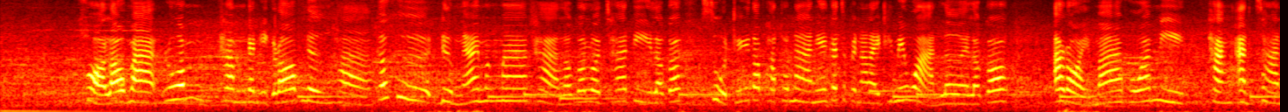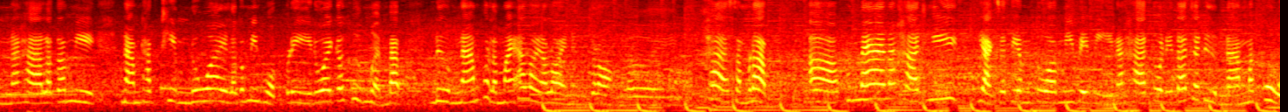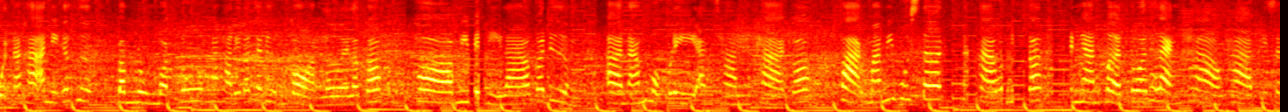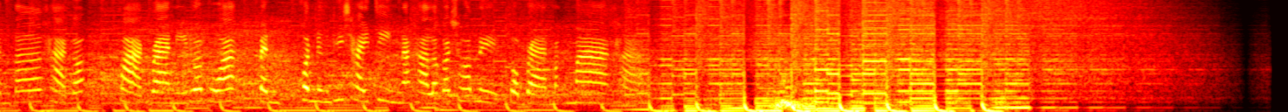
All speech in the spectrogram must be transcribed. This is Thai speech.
ขอเรามาร่วมทำกันอีกรอบหนึ่งค่ะ ก็คือดื่มง่ายมากๆค่ะ แล้วก็รสชาติดี แล้วก็สูตรที่ตาพัฒนาเนี่ยก็จะเป็นอะไรที่ไม่หวานเลย แล้วก็อร่อยมาก เพราะว่ามีทั้งอัญชันนะคะ แล้วก็มีน้ำทับทิมด้วย แล้วก็มีหัวปรีด้วยก็คือเหมือนแบบดื่มน้ำผลไม้อร่อยๆหนึ่งกล่องเลย ค่ะสำหรับคุณแม่ นะคะที่อยากจะเตรียมตัวมีเบบีนะคะ ตัวลิต้าจะดื่มน้ำมะกรูดนะคะ อันนี้ก็คือบำรุงมดลูกนะคะลิต้าจะดื่มก่อนเลย แล้วก็พอมีเบบีแล้วก็ดื่มน้ำหัวปรีอัญชันค่ะ ก็ฝากมามี่บูสเตอร์นะคะวันนี้ก็เป็นงานเปิดตัวแถลงข่าวค่ะพรีเซนเตอร์ค่ะก็ฝากแบรนด์นี้ด้วยเพราะว่าเป็นคนหนึ่งที่ใช้จริงนะคะ แล้วก็ชอบในตัวแบรนด์มาก ๆ ค่ะ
